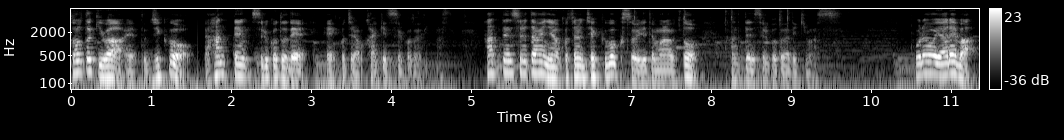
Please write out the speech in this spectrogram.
その時は、えっと、軸を反転することで、え、こちらを解決することができます。反転するためには、こちらのチェックボックスを入れてもらうと、反転することができます。これをやれば、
